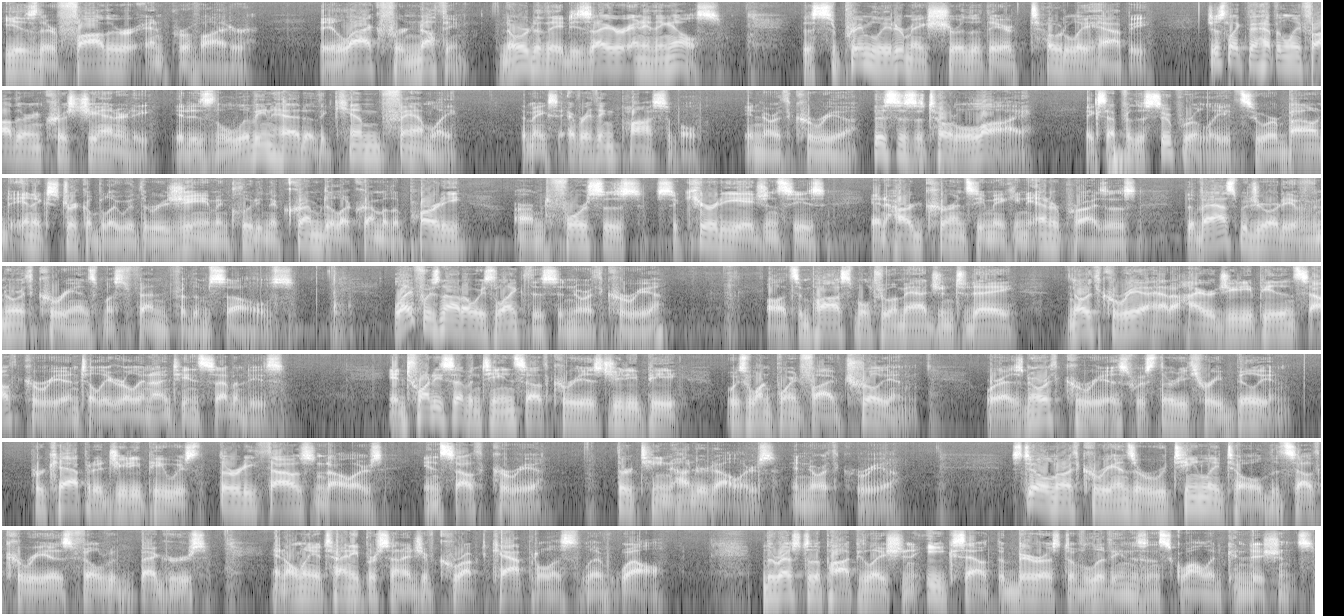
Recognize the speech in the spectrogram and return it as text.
He is their father and provider. They lack for nothing, nor do they desire anything else. The Supreme Leader makes sure that they are totally happy. Just like the Heavenly Father in Christianity, it is the living head of the Kim family that makes everything possible in North Korea. This is a total lie, except for the super elites who are bound inextricably with the regime, including the creme de la creme of the party, armed forces, security agencies, and hard currency making enterprises. The vast majority of North Koreans must fend for themselves. Life was not always like this in North Korea. Well, it's impossible to imagine today. North Korea had a higher GDP than South Korea until the early 1970s. In 2017, South Korea's GDP was 1.5 trillion, whereas North Korea's was 33 billion. Per capita GDP was $30,000 in South Korea, $1,300 in North Korea. Still, North Koreans are routinely told that South Korea is filled with beggars and only a tiny percentage of corrupt capitalists live well. The rest of the population ekes out the barest of livings in squalid conditions.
